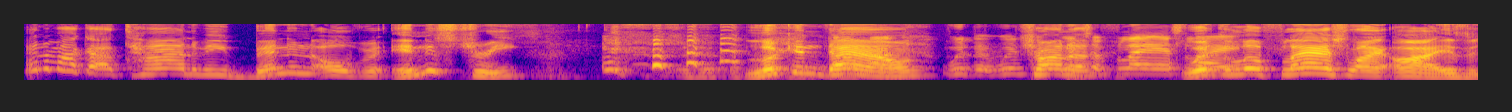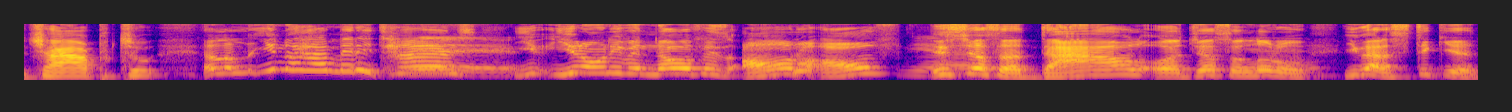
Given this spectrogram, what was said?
And I got time to be bending over in the street, looking down, With the with, trying the, to with your flashlight. with the little flashlight. All right, is the child too? You know how many times Yeah. you, you don't even know if it's on or off. It's just a dial or just a little. You got to stick your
